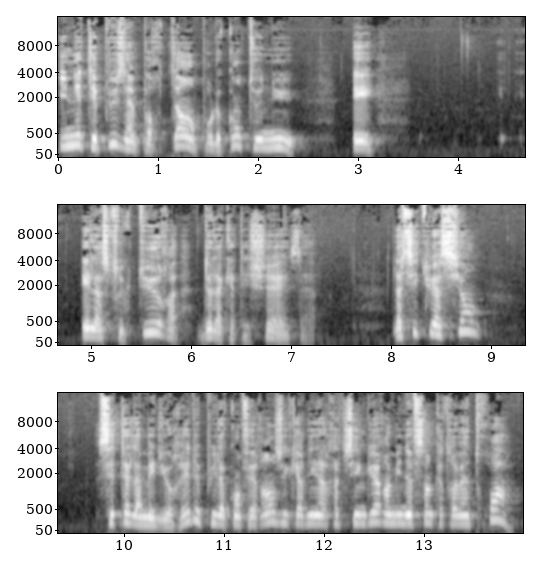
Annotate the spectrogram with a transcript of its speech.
il n'était plus important pour le contenu et, et la structure de la catéchèse. La situation s'est-elle améliorée depuis la conférence du cardinal Ratzinger en 1983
